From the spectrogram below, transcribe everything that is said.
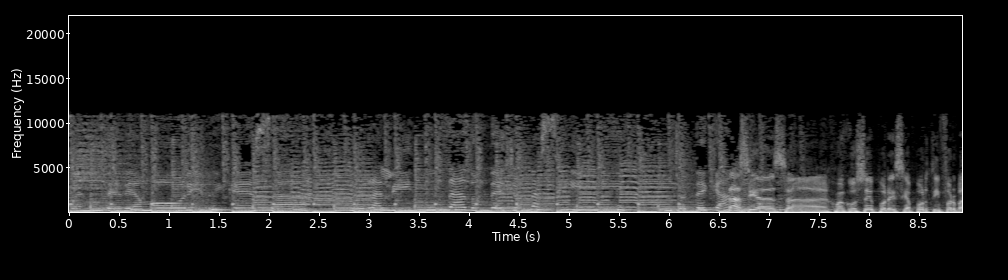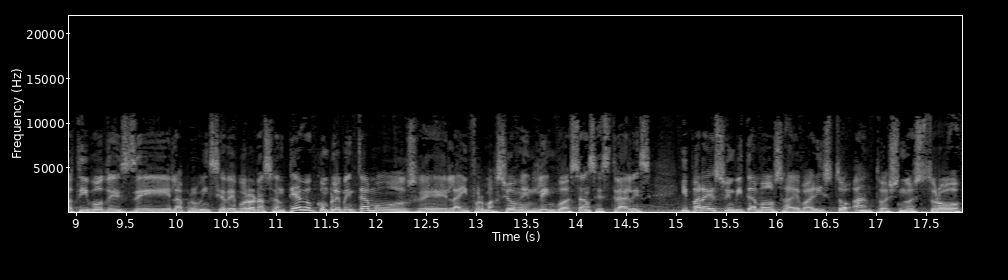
Fuente de amor y riqueza, tierra linda donde yo nací. Gracias a Juan José por ese aporte informativo desde la provincia de Borona, Santiago. Complementamos eh, la información en lenguas ancestrales y para eso invitamos a Evaristo Antosh, nuestro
